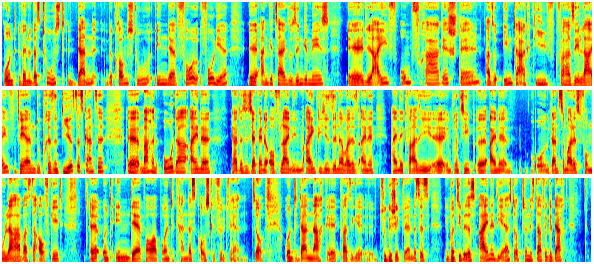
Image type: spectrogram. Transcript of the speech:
Und wenn du das tust, dann bekommst du in der Folie äh, angezeigt, so sinngemäß, äh, Live-Umfrage stellen, also interaktiv quasi live, während du präsentierst, das Ganze äh, machen oder eine, ja, das ist ja keine Offline im eigentlichen Sinne, aber das ist eine, eine quasi äh, im Prinzip äh, eine ein ganz normales Formular, was da aufgeht äh, und in der PowerPoint kann das ausgefüllt werden. So und dann nach äh, quasi zugeschickt werden. Das ist im Prinzip ist das eine. Die erste Option ist dafür gedacht,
